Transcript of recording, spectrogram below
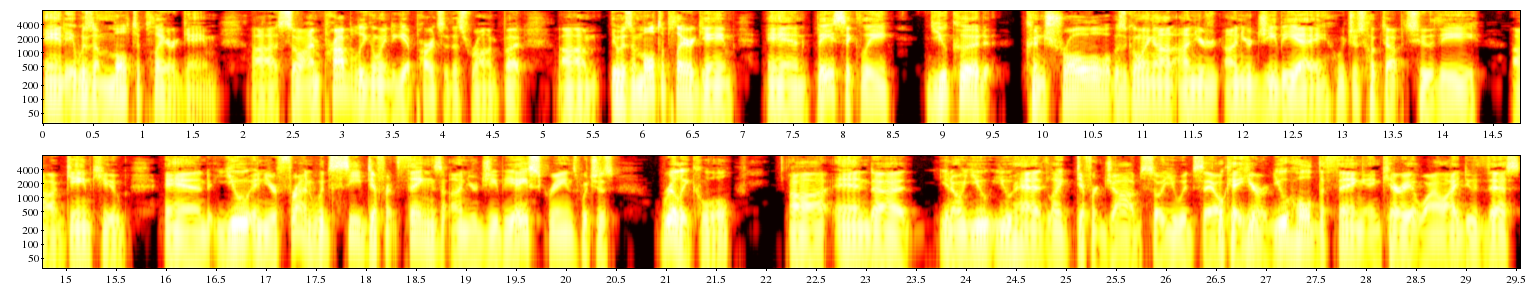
And it was a multiplayer game, uh, so I'm probably going to get parts of this wrong, but um, it was a multiplayer game, and basically you could control what was going on on your on your GBA, which is hooked up to the uh, GameCube, and you and your friend would see different things on your GBA screens, which is really cool. Uh, and uh, you know, you you had like different jobs, so you would say, okay, here you hold the thing and carry it while I do this,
